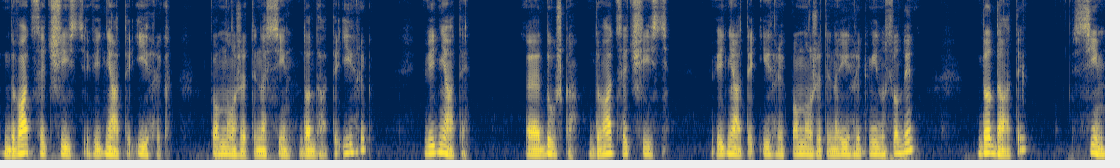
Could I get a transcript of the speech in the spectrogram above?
26 відняти y помножити на 7 додати y відняти е, дужка 26, відняти y помножити на y мінус 1, додати 7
